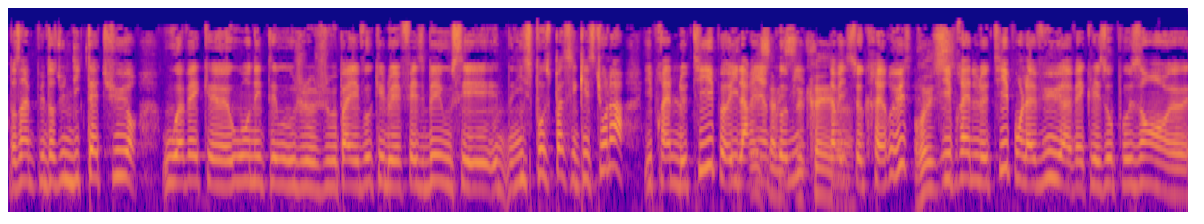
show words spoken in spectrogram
dans, un, dans une dictature où avec euh, où on était, où je ne veux pas évoquer le FSB, où c'est, ils se posent pas ces questions-là. Ils prennent le type, il a Oui, rien commis, secret, service euh, secret russe. russe. Ils prennent le type, on l'a vu avec les opposants euh,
